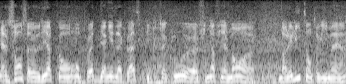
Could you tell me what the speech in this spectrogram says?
La leçon, ça veut dire qu'on peut être dernier de la classe, puis tout à coup euh, finir finalement euh, dans l'élite, entre guillemets. Hein.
